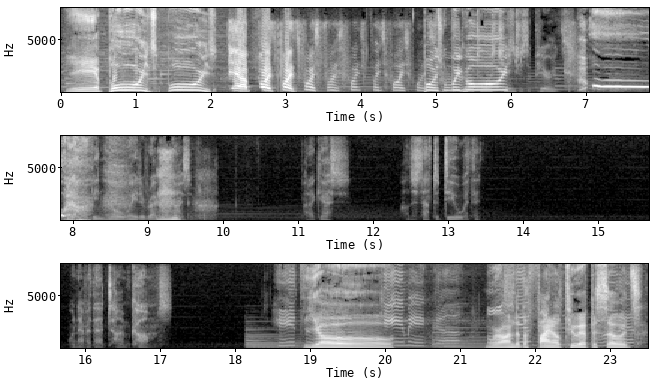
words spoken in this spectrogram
Yeah, boys, boys, Yeah, boys, boys, boys, boys, boys, boys, boys, boys. boys will be Goto's boys. changed his appearance. Ooh. Be no way to recognize him. But I guess I'll just have to deal with it. Whenever that time comes. Yo. We're on to the final two episodes.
